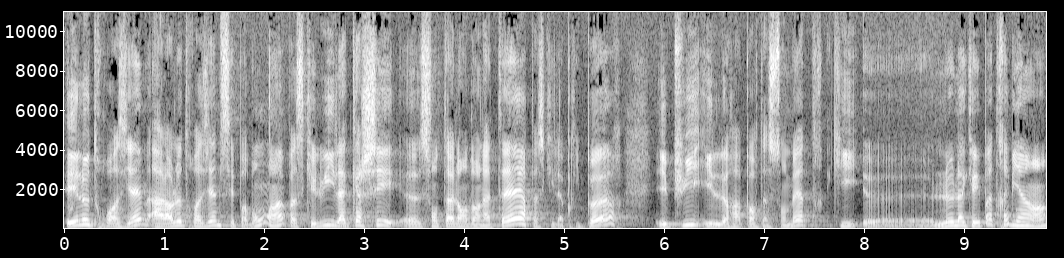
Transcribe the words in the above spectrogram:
Et le troisième, alors le troisième, c'est pas bon, hein, parce que lui, il a caché euh, son talent dans la terre, parce qu'il a pris peur. Et puis, il le rapporte à son maître, qui ne euh, l'accueille pas très bien. Hein.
